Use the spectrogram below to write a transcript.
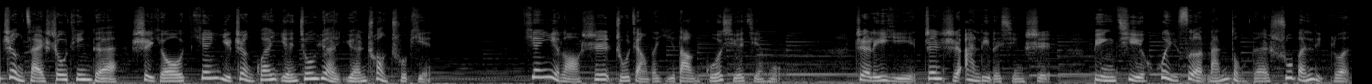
正在收听的是由天意正观研究院原创出品，天意老师主讲的一档国学节目。这里以真实案例的形式，摒弃晦涩难懂的书本理论，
